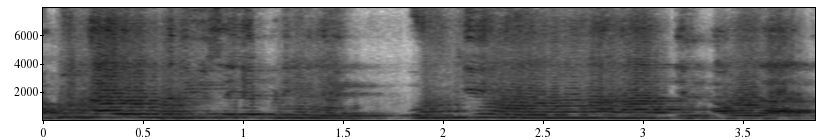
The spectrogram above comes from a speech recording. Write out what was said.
அபுதாவில் பதிவு செய்யப்படுகிறது உங்கிய ஒரு உம்மஹாத்தில் அவுலாத்.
